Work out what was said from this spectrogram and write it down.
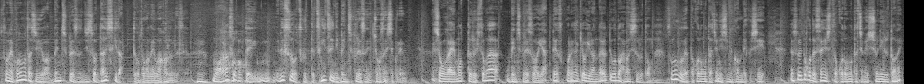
そうね、子どもたちはベンチプレス実は大好きだってことがね分かるんですよ。もう争ってレスを作って次々にベンチプレスに挑戦してくれる。障害を持ってる人がベンチプレスをやってこれが競技なんだよっていうことを話するとすごくやっぱ子どもたちに染み込んでいくしでそういうところで選手と子どもたちが一緒にいるとね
